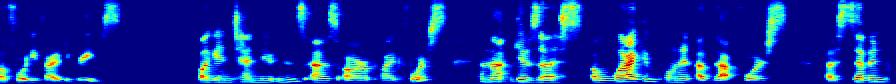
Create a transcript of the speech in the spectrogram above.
of 45 degrees. Plug in 10 newtons as our applied force, and that gives us a y component of that force of 7.07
